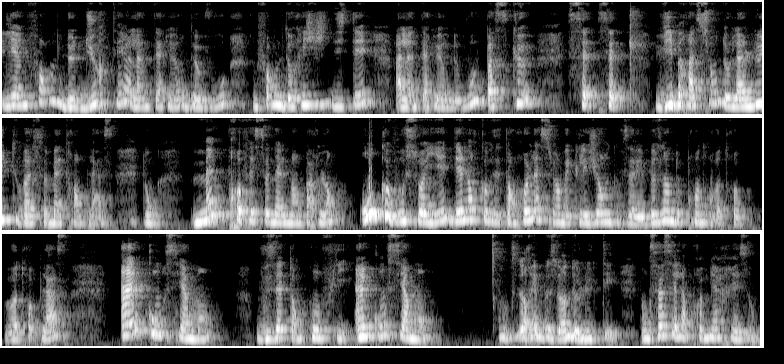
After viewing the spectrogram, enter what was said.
il y a une forme de dureté à l'intérieur de vous, une forme de rigidité à l'intérieur de vous parce que cette vibration de la lutte va se mettre en place. Donc, même professionnellement parlant, où que vous soyez, dès lors que vous êtes en relation avec les gens et que vous avez besoin de prendre votre, votre place, inconsciemment, vous êtes en conflit. Inconsciemment, vous aurez besoin de lutter. Donc ça, c'est la première raison.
